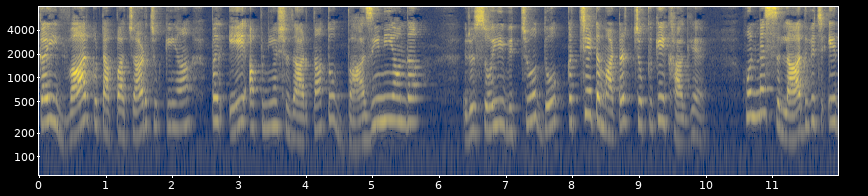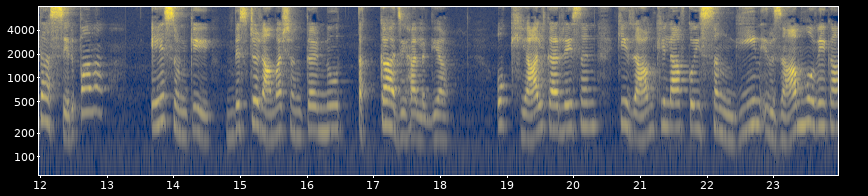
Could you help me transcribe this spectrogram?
ਕਈ ਵਾਰ ਕੁਟਾਪਾ ਚੜ ਚੁੱਕੀ ਹਾਂ, ਪਰ ਇਹ ਆਪਣੀਆਂ ਸ਼ਰਾਰਤਾਂ ਤੋਂ ਬਾਜ਼ ਹੀ ਨਹੀਂ ਆਉਂਦਾ। ਰਸੋਈ ਵਿੱਚੋਂ ਦੋ ਕੱਚੇ ਟਮਾਟਰ ਚੁੱਕ ਕੇ ਖਾ ਗਿਆ ਹੁਣ ਮੈਂ ਸਲਾਦ ਵਿੱਚ ਇਹਦਾ ਸਿਰ ਪਾਵਾਂ? ਇਹ ਸੁਣ ਕੇ ਮਿਸਟਰ ਰਾਮਾ ਸ਼ੰਕਰ ਨੂੰ ਤੱਕਾ ਜਿਹਾ ਲੱਗਿਆ। ਉਹ ਖਿਆਲ ਕਰ ਰਹੇ ਸਨ ਕਿ ਰਾਮ ਖਿਲਾਫ ਕੋਈ ਸੰਗੀਨ ਇਲਜ਼ਾਮ ਹੋਵੇਗਾ,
